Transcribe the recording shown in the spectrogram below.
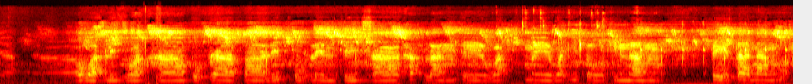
ยะวะลิวะหาปุราปาลิปุเรนติสาขลังเอวะเมวะอิโตทินัง เปตานังอุป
